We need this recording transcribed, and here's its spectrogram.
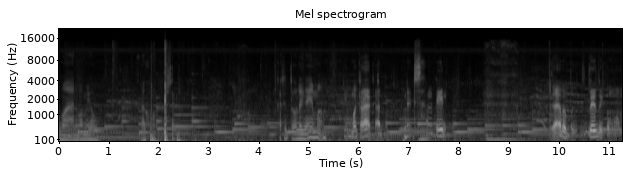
umaano ma'am yung nag-concert. Kasi tuloy ngayon ma'am, yung magkarakan, hindi sa akin. Grabe pag-sisi ko ma'am.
